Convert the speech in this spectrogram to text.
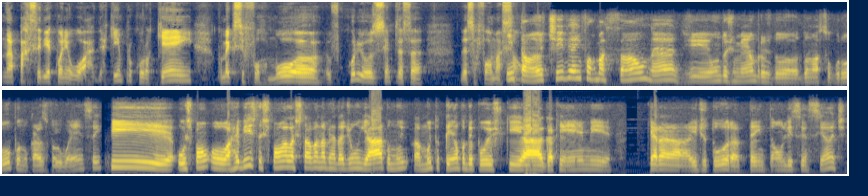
na parceria com a New Order? Quem procurou quem? Como é que se formou? Eu fico curioso sempre dessa, dessa formação. Então, eu tive a informação né, de um dos membros do, do nosso grupo, no caso foi o Wednesday, que o Spawn, a revista Spawn ela estava, na verdade, um hiato muito, há muito tempo depois que a HQM, que era a editora até então licenciante,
